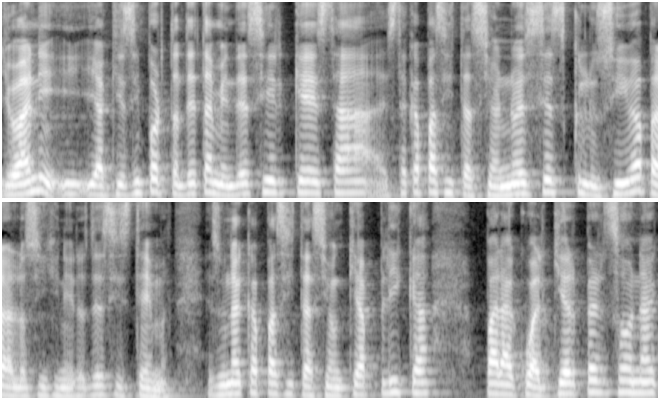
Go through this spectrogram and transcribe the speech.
Giovanni, y aquí es importante también decir que esta, esta capacitación no es exclusiva para los ingenieros de sistemas, es una capacitación que aplica para cualquier persona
